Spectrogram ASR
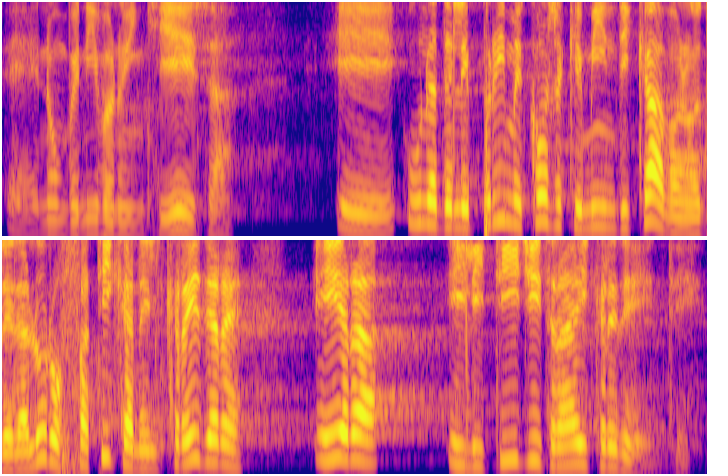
eh, non venivano in chiesa e una delle prime cose che mi indicavano della loro fatica nel credere era i litigi tra i credenti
